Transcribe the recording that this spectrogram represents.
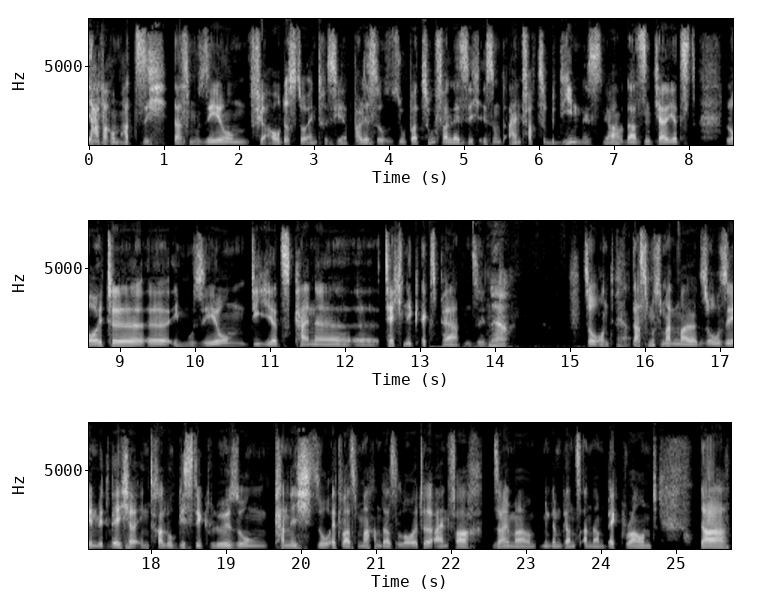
ja, warum hat sich das Museum für Autostore interessiert? Weil es so super zuverlässig ist und einfach zu bedienen ist. Ja, da sind ja jetzt Leute äh, im Museum, die jetzt keine äh, Technikexperten sind. Ja. So, und ja. das muss man mal so sehen, mit welcher Intralogistik-Lösung kann ich so etwas machen, dass Leute einfach, sagen wir mal, mit einem ganz anderen Background da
